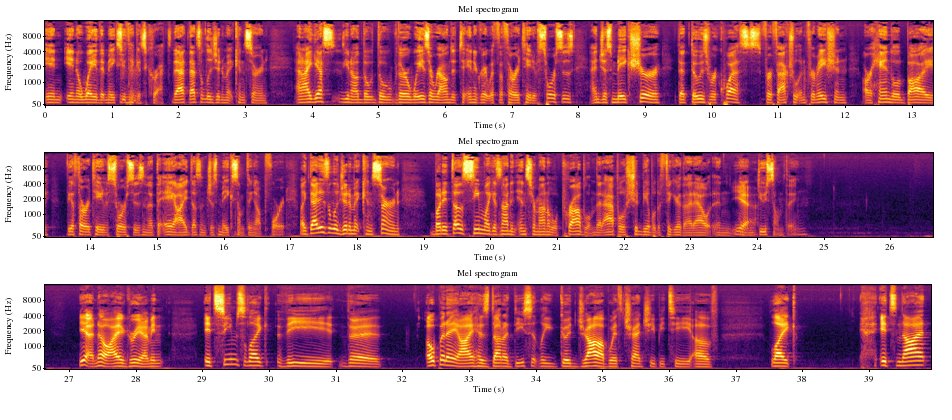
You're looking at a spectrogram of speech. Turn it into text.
in in a way that makes you think it's correct. That that's a legitimate concern. And I guess you know the, the there are ways around it to integrate with authoritative sources and just make sure that those requests for factual information are handled by the authoritative sources and that the AI doesn't just make something up for it. Like that is a legitimate concern, but it does seem like it's not an insurmountable problem that Apple should be able to figure that out and, Yeah. and do something. Yeah, no, I agree. I mean, it seems like the the OpenAI has done a decently good job with ChatGPT of like it's not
